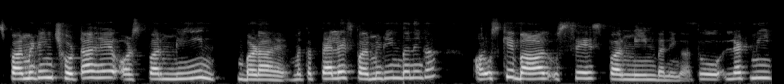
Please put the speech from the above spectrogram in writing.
स्पर्मिडीन छोटा है और स्पर्मीन बड़ा है। मतलब पहले स्पर्मिडीन बनेगा और उसके बाद उससे स्पर्मीन बनेगा। तो let me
